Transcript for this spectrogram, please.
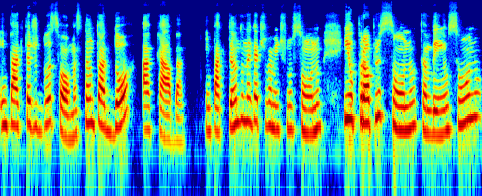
impacta de duas formas. Tanto a dor acaba impactando negativamente no sono e o próprio sono também. O sono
